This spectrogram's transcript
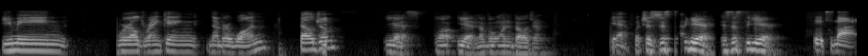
You mean world ranking number one, Belgium? Yes. Well, yeah, number one, Belgium. Yeah, which is, is this the year? Is this the year? It's not.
